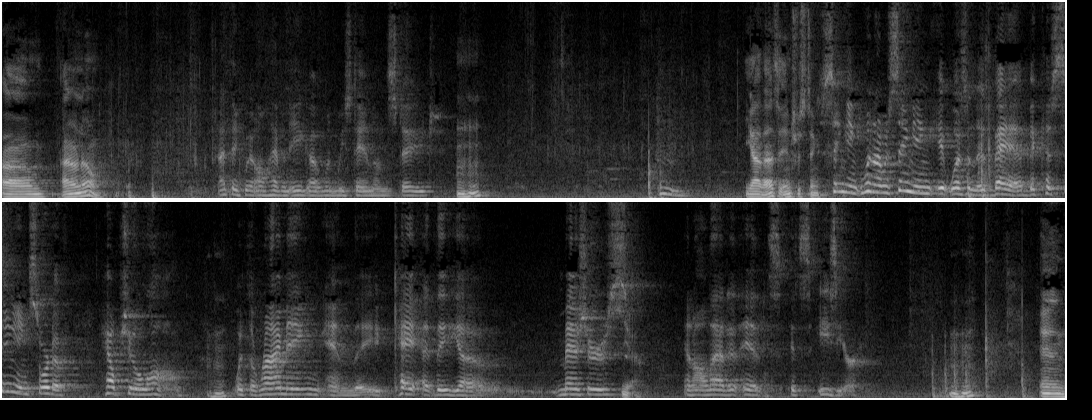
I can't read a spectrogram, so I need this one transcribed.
Um. I don't know. I think we all have an ego when we stand on the stage. Mm-hmm. yeah, that's interesting. Singing, when I was singing, it wasn't as bad because singing sort of helps you along with the rhyming and the the uh, measures Yeah. and all that. It, it's it's easier. Mm-hmm. And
